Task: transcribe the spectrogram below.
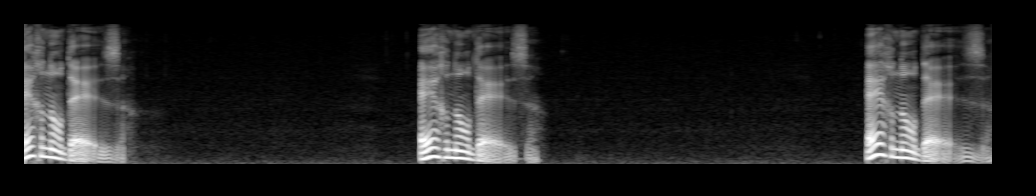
Hernandez. Hernandez. Hernandez.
